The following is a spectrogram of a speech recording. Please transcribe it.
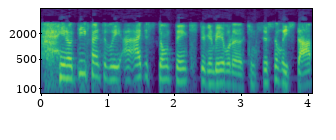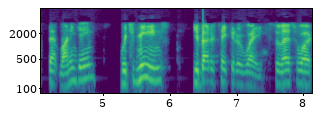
you know, defensively, I just don't think they're going to be able to consistently stop that running game, which means you better take it away. So that's what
